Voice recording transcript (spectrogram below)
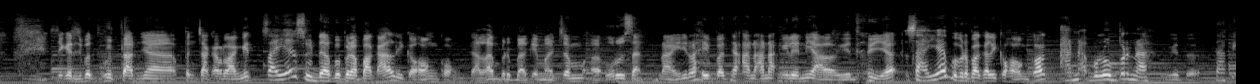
Sehingga disebut hutannya pencakar langit. Saya sudah beberapa kali ke Hong Kong dalam berbagai macam uh, urusan. Nah inilah hebatnya anak-anak milenial gitu ya. Saya beberapa kali ke Hong Kong anak belum pernah gitu. Tapi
